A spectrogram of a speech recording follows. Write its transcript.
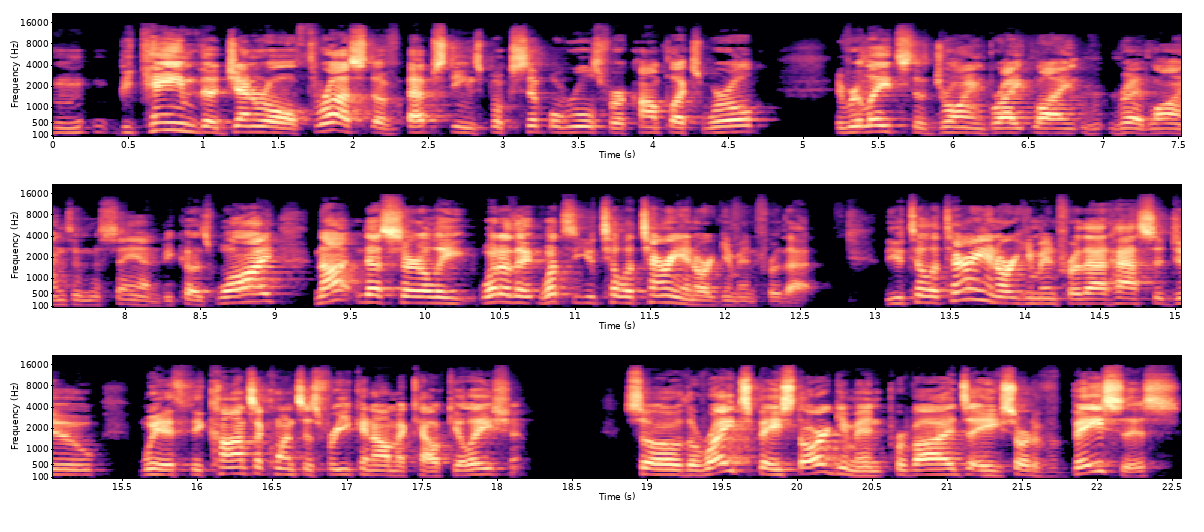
m- became the general thrust of Epstein's book, Simple Rules for a Complex World. It relates to drawing bright line, red lines in the sand. Because why? Not necessarily, what are the, what's the utilitarian argument for that? The utilitarian argument for that has to do with the consequences for economic calculation. So the rights based argument provides a sort of basis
